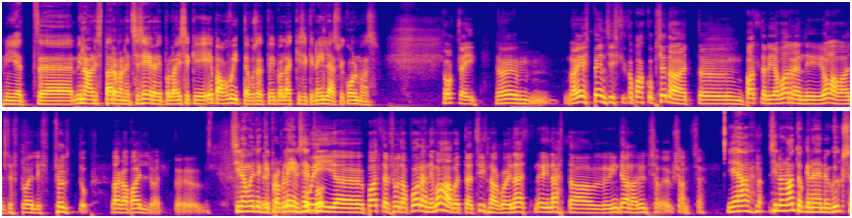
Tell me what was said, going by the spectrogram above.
nii et äh, mina lihtsalt arvan, et see seeria võib olla isegi ebahuvitavuselt, võib-olla äkki isegi neljas või kolmas. okei okay., no ESPN siiski ka pakub seda, et äh, Butleri ja Warreni omavahelisest duellist sõltub väga palju, et äh, siin on muidugi probleem see, et kui et... Butler suudab Warreni maha võtta, et siis nagu ei näe, ei nähta Indianal üldse šansse jah, no siin on natukene nagu üks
